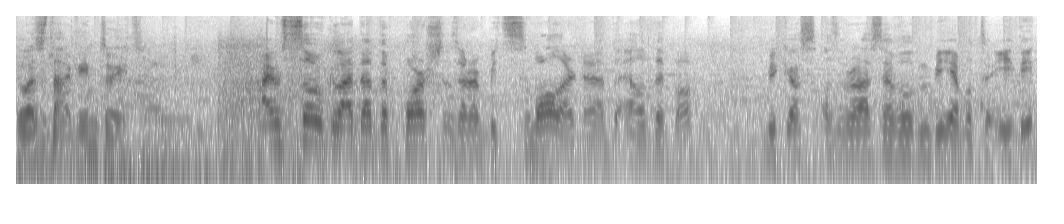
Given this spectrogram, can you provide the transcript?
Let's dive into it. I'm so glad that the portions are a bit smaller than at the El Depot because otherwise I wouldn't be able to eat it.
